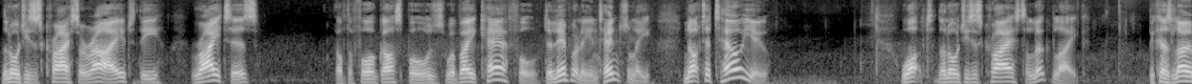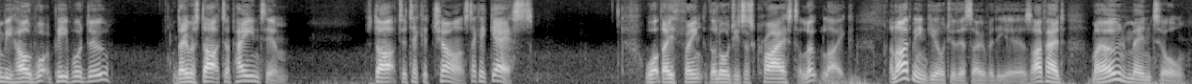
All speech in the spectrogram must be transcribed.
the Lord Jesus Christ arrived, the writers of the four Gospels were very careful, deliberately, intentionally, not to tell you what the Lord Jesus Christ looked like. Because lo and behold, what people do? They would start to paint him, start to take a chance, take a guess what they think the Lord Jesus Christ looked like. And I've been guilty of this over the years. I've had my own mental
